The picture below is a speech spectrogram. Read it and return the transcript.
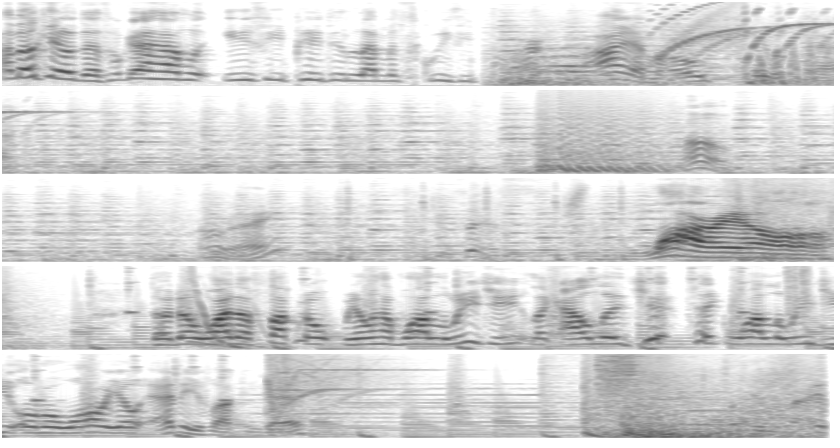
I'm okay with this. We're gonna have an easy peasy lemon squeezy part. I am okay with that. Oh. Alright. This? Wario! Don't know why the fuck we don't have Waluigi. Like, I'll legit take Waluigi over Wario any fucking day. I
